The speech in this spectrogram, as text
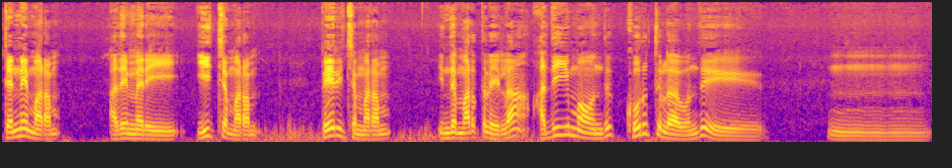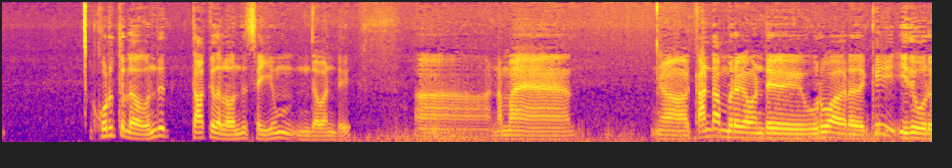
தென்னை மரம் அதே மாதிரி ஈச்ச மரம் பேரீச்ச மரம் இந்த மரத்துல எல்லாம் அதிகமாக வந்து குருத்தில் வந்து குருத்தில் வந்து தாக்குதலை வந்து செய்யும் இந்த வண்டு. நம்ம காண்டாமிருக வண்டு உருவாகிறதுக்கு இது ஒரு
